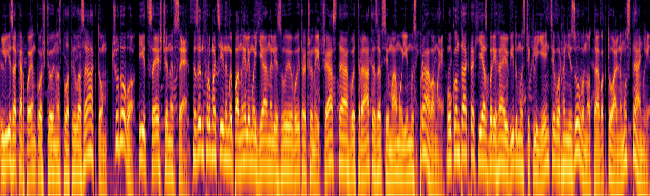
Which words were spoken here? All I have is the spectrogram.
Ліза Карпенко щойно сплатила за актом. Чудово, і це ще не все. З інформаційними панелями я аналізую витрачений час та витрати за всіма моїми справами. У контактах я зберігаю відомості клієнтів організовано та в актуальному стані.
